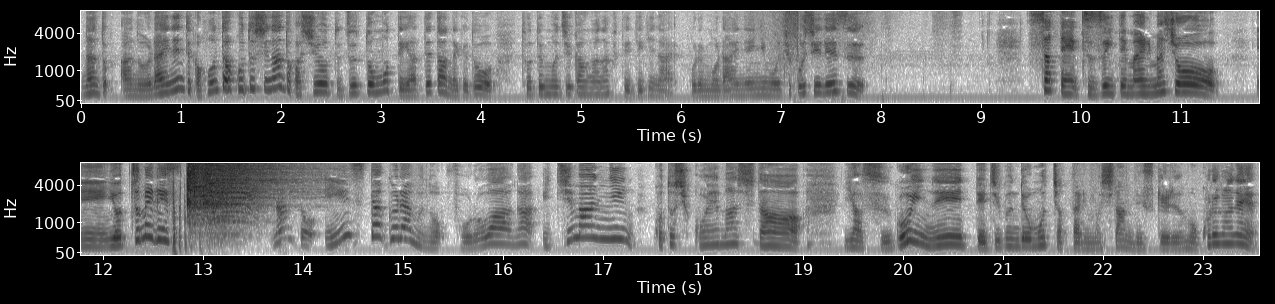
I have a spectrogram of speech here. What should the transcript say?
なんとかあの来年というか本当は今年なんとかしようってずっと思ってやってたんだけどとても時間がなくてできない。これも来年に持ち越しです。さて続いて参りましょう、えー、4つ目です。なんとインスタグラムのフォロワーが1万人今年超えました。いやすごいねって自分で思っちゃったりもしたんですけれどもこれがね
